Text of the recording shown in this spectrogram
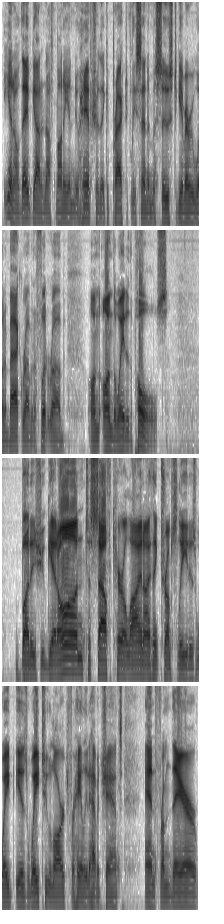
you know, they've got enough money in New Hampshire. They could practically send a masseuse to give everyone a back rub and a foot rub on on the way to the polls. But as you get on to South Carolina, I think Trump's lead is way is way too large for Haley to have a chance. And from there,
